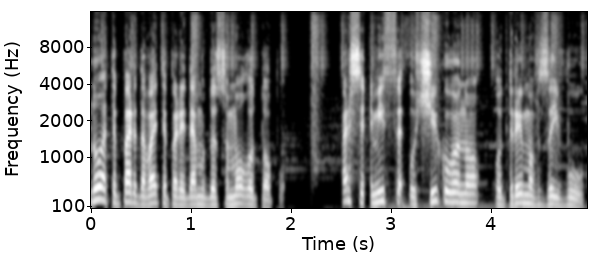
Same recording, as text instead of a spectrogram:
Ну а тепер давайте перейдемо до самого топу. Перше місце очікувано отримав Зайву.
